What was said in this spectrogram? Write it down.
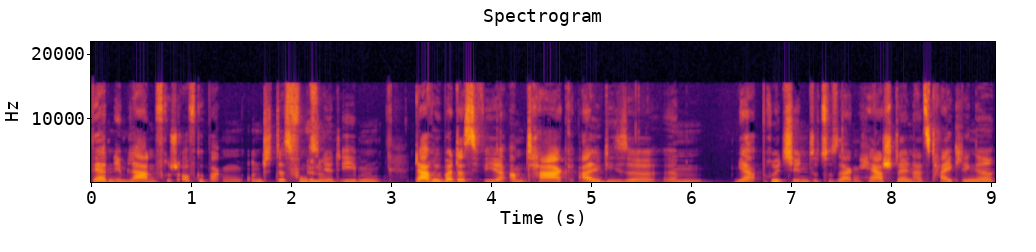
werden im Laden frisch aufgebacken. Und das funktioniert eben darüber, dass wir am Tag all diese ähm, ja, Brötchen sozusagen herstellen als Teiglinge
